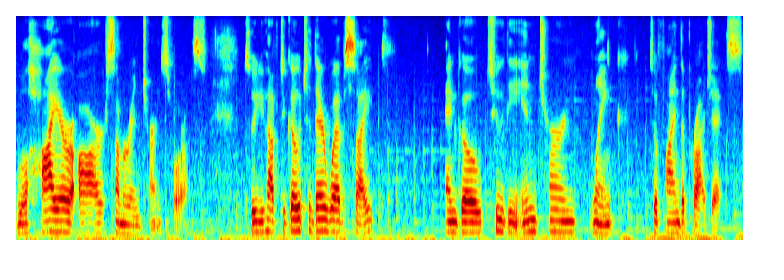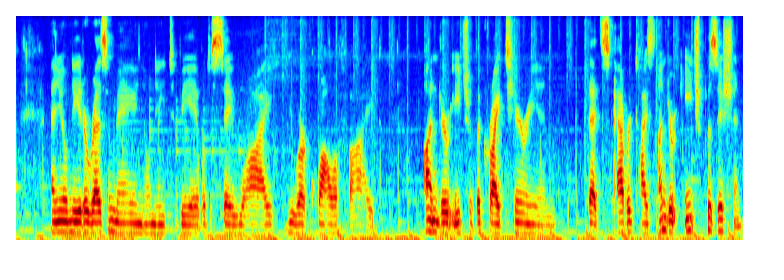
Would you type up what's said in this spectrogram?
will hire our summer interns for us. So you have to go to their website and go to the intern link to find the projects. And you'll need a resume and you'll need to be able to say why you are qualified under each of the criterion that's advertised under each position.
